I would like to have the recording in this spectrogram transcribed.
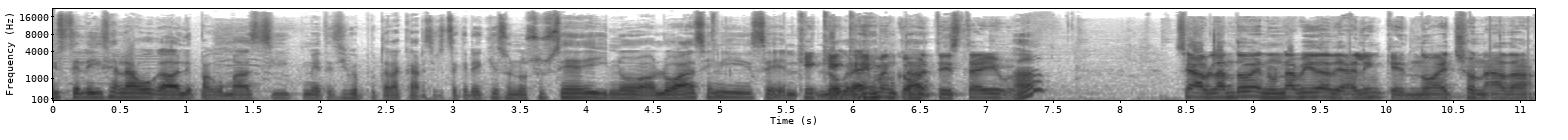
usted le dice al abogado le pago más y mete ese hijo de puta a la cárcel, ¿usted cree que eso no sucede y no lo hacen y se ¿Qué, qué logra crimen ejecutar? cometiste ahí, güey? ¿Ah? O sea, hablando en una vida de alguien que no ha hecho nada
